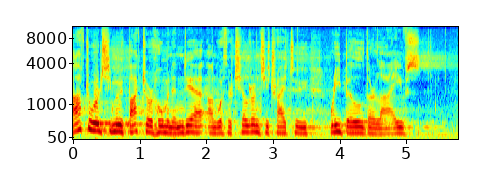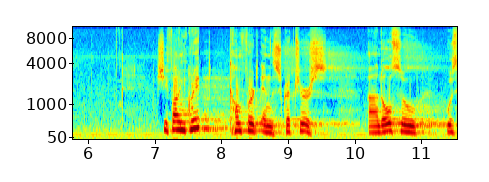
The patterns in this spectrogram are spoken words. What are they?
Afterwards, she moved back to her home in India, and with her children, she tried to rebuild their lives. She found great comfort in the scriptures and also was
